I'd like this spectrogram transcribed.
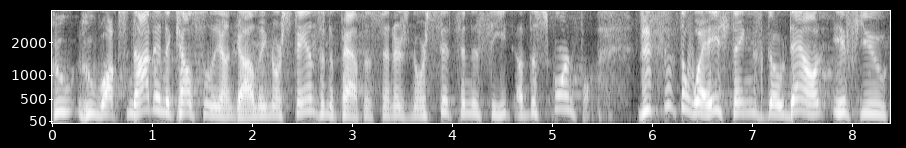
who, who walks not in the counsel of the ungodly, nor stands in the path of sinners, nor sits in the seat of the scornful. This is the way things go down if you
